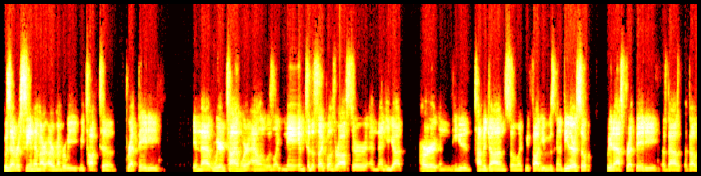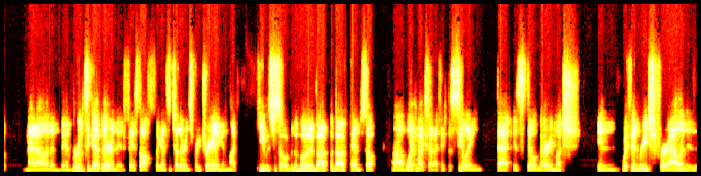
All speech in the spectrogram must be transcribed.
who's ever seen him. I, I remember we we talked to Brett Baty in that weird time where Allen was like named to the Cyclones roster and then he got hurt and he needed Tommy John. So like we thought he was going to be there. So we had asked Brett Baty about about Matt Allen and they had roomed together and they had faced off against each other in spring training and like he was just over the moon about about him. So uh, like Mike said, I think the ceiling that is still very much in within reach for Allen is,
